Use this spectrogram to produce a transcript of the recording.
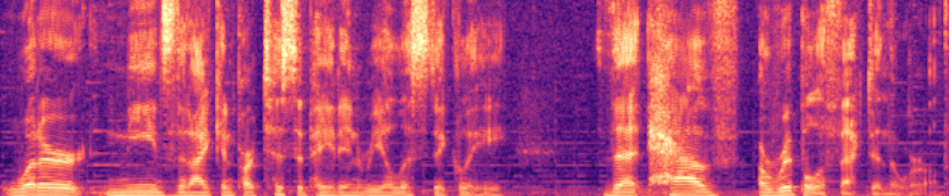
What are needs that I can participate in realistically? that have a ripple effect in the world.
